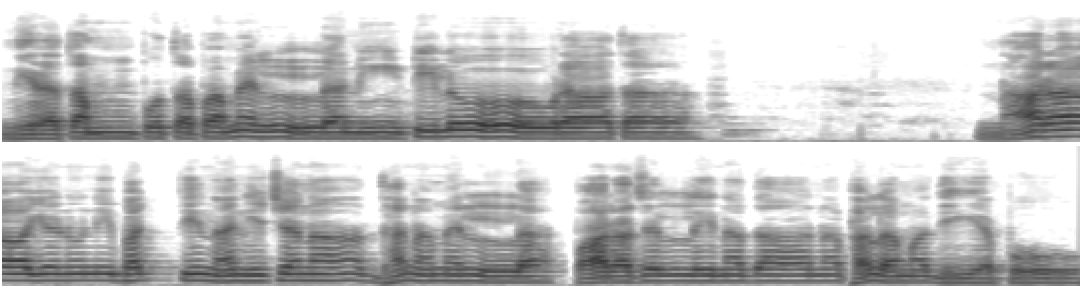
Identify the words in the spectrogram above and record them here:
నిరతంపు తపమెల్ల నీటిలో వ్రాత. నారాయణుని భక్తి ననిచన ధనమెల్ల పారజల్లిన దాన ఫలమదియపో.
